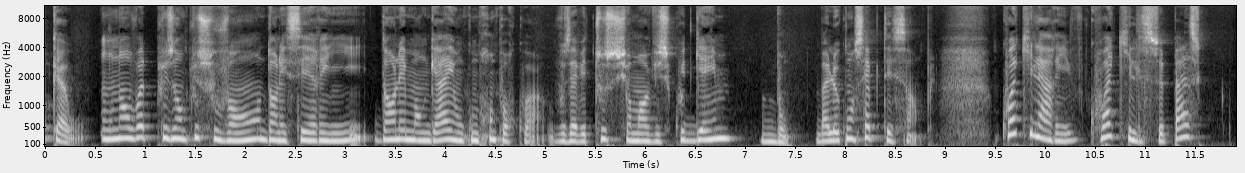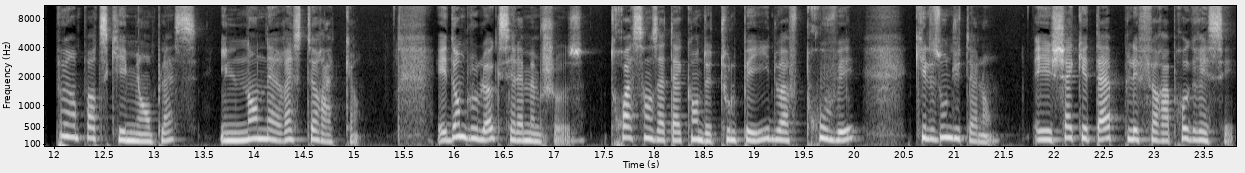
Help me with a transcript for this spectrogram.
cas où. On en voit de plus en plus souvent dans les séries, dans les mangas et on comprend pourquoi. Vous avez tous sûrement vu Squid Game? Bon, bah le concept est simple. Quoi qu'il arrive, quoi qu'il se passe, peu importe ce qui est mis en place, il n'en restera qu'un. Et dans Blue Lock, c'est la même chose. 300 attaquants de tout le pays doivent prouver qu'ils ont du talent. Et chaque étape les fera progresser.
